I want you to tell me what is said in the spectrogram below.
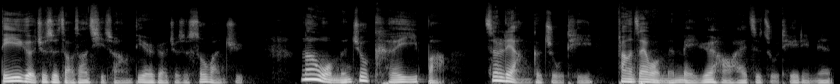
第一个就是早上起床，第二个就是收玩具。那我们就可以把这两个主题放在我们每月好孩子主题里面。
